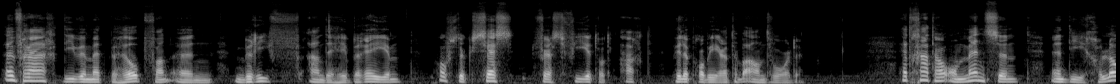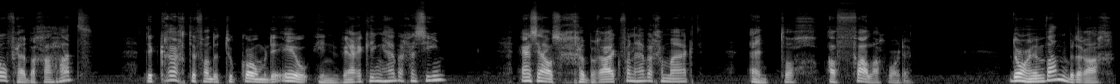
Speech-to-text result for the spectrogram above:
Een vraag die we met behulp van een brief aan de Hebreeën, hoofdstuk 6, vers 4 tot 8, willen proberen te beantwoorden. Het gaat er om mensen die geloof hebben gehad, de krachten van de toekomende eeuw in werking hebben gezien er zelfs gebruik van hebben gemaakt en toch afvallig worden. Door hun wanbedrag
